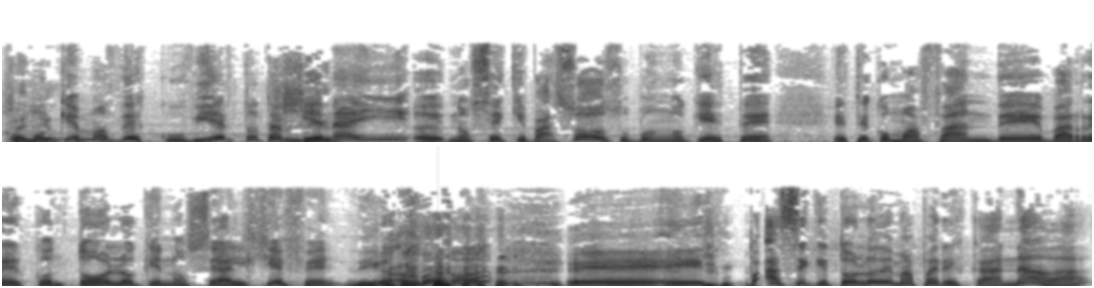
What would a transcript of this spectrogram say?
sea, Como yo- que hemos descubierto también Sí. ahí, eh, no sé qué pasó, supongo que este este como afán de barrer con todo lo que no sea el jefe, digamos, eh, eh, hace que todo lo demás parezca nada.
